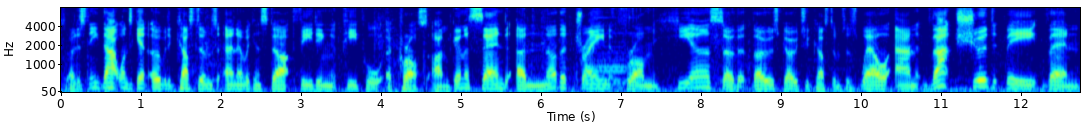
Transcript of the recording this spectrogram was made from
So I just need that one to get over to customs, and then we can start feeding people across. I'm going to send another train from here so that those go to customs as well, and that should be then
